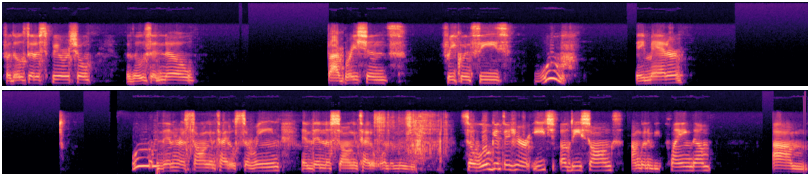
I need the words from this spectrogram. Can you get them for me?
for those that are spiritual, for those that know, vibrations, frequencies, woo, they matter. and then her song entitled Serene, and then the song entitled On the Move. So we'll get to hear each of these songs. I'm going to be playing them. Um,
